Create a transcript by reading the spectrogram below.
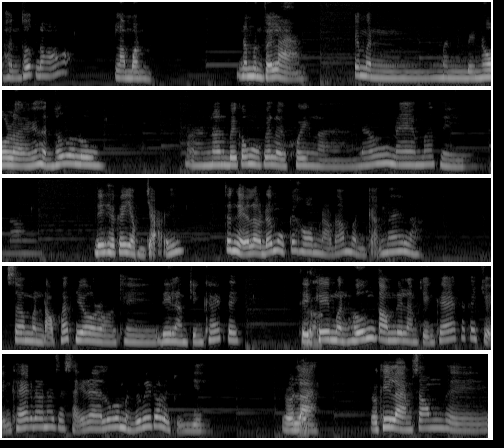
hình thức đó là mình. Nên mình phải làm. Cái mình mình bị nô lệ cái hình thức đó luôn. À, nên bi có một cái lời khuyên là nếu nam á thì nên đi theo cái dòng chảy. Tức nghĩa là đến một cái hôm nào đó mình cảm thấy là sao mình đọc hết vô rồi thì đi làm chuyện khác đi. Thì Dạ. khi mình hướng tâm đi làm chuyện khác cái chuyện khác đó nó sẽ xảy ra. Lúc đó mình mới biết đó là chuyện gì. Rồi Dạ. làm. Rồi khi làm xong thì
